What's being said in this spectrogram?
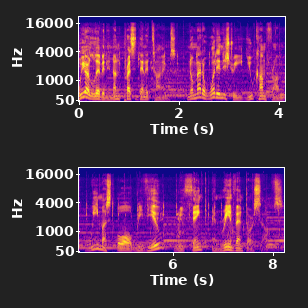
We are living in unprecedented times. No matter what industry you come from, we must all review, rethink, and reinvent ourselves.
